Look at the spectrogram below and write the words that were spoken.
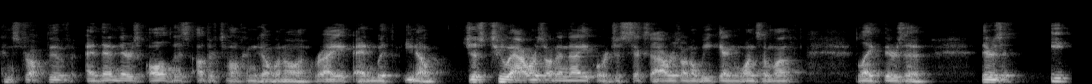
constructive, and then there's all this other talking going on, right? And with you know just two hours on a night or just six hours on a weekend once a month, like there's a there's a, e-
